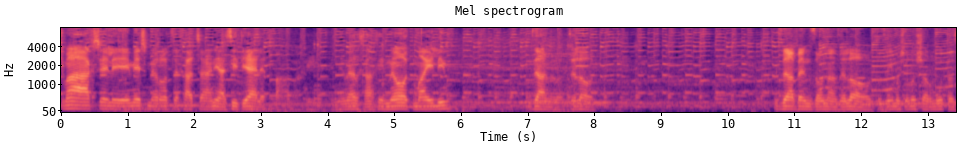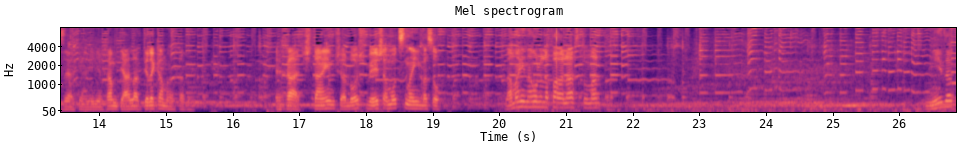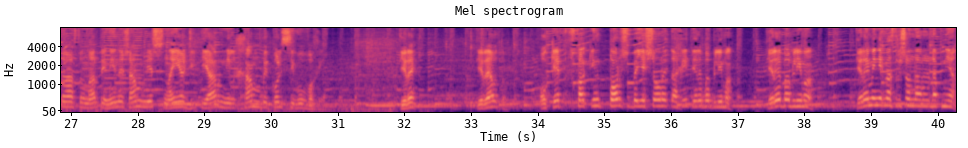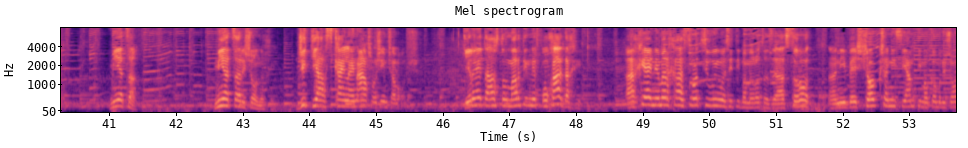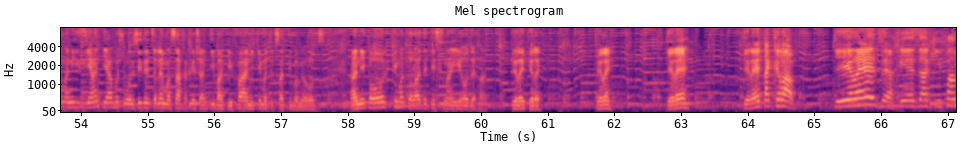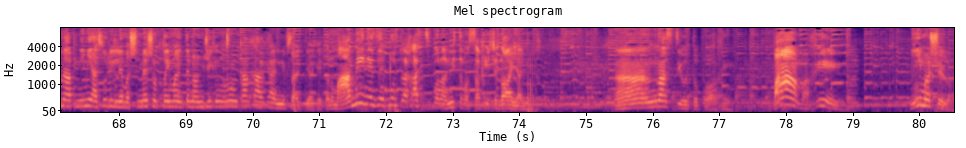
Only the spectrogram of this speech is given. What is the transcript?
שמע אח שלי, אם יש מרוץ אחד שאני עשיתי אלף פעם, אחי. אני אומר לך, אחי, מאות מיילים. זה המרוץ, זה לא האוטו. זה הבן זונה, זה לא האוטו, זה אמא שלו שרמוטה זה, אחי, אני נלחמתי עליו, תראה כמה רכבים. אחד, שתיים, שלוש, ויש שם עוד צנעים בסוף. למה אני נעול על הפער על האסטון מי זה אותו אסטון מרטין? הנה שם יש צנאי ה-GTR נלחם בכל סיבוב אחי. תראה, תראה אותו. עוקף fucking פורש בישורת אחי, תראה בבלימה. תראה בבלימה. תראה מי נכנס ראשון לפנייה. מי יצא? מי יצא ראשון אחי? GTR סקייליין R33 תראה את האסטון מרטין מפוחד אחי אחי אני אומר לך עשרות סיבובים עשיתי במרוץ הזה עשרות. אני בשוק כשאני סיימתי מקום ראשון אני זיינתי אבא שלו ניסיתי לצלם מסך אחי שאלתי בעקיפה אני כמעט הפסדתי במרוץ. אני פה כמעט הולדתי סנאי עוד אחד. תראה תראה. תראה. תראה. תראה את הקרב. תראה את זה אחי איזה עקיפה מהפנימי. עשו לי למשמש אותו עם האנטנון ג'יק ככה אחי אני נפסדתי אחי. אתה לא מאמין איזה בוסט לחצתי פה לניטרוס אחי שלא היה לי. אנסתי אותו פה אחי פעם אחי. אמא שלו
